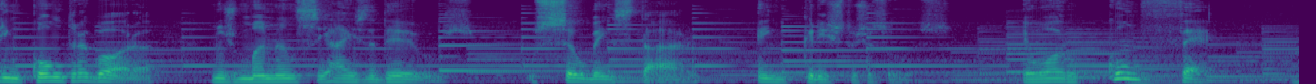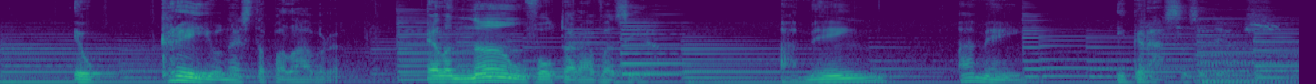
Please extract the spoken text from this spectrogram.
encontre agora nos mananciais de Deus o seu bem-estar em Cristo Jesus. Eu oro com fé, eu creio nesta palavra, ela não voltará vazia. Amém, amém e graças a Deus.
